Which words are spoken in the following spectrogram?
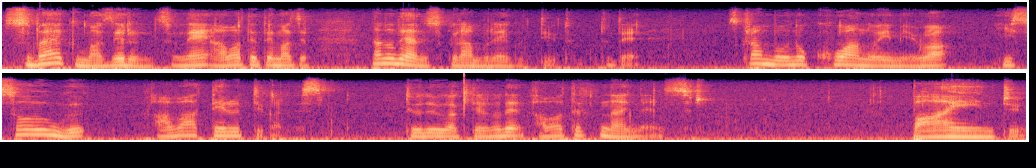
素早く混ぜるんですよね。慌てて混ぜる。なのであのスクランブルエッグっていうということでスクランブルのコアの意味は急ぐ慌てるっていう感じです。to do が来てるので慌てて何々する。Buy into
